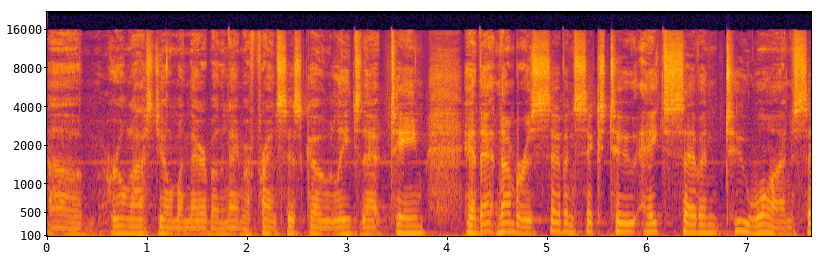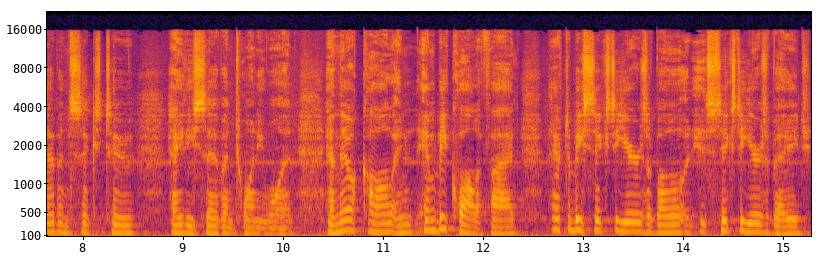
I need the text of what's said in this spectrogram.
Uh, real nice gentleman there by the name of Francisco leads that team. And that number is 762-8721, 762-8721. And they'll call and, and be qualified. They have to be 60 years of, old, 60 years of age,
